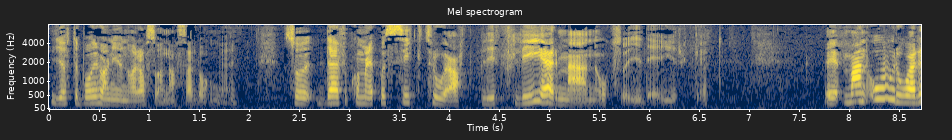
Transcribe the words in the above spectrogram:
I Göteborg har ni ju några sådana salonger. Så därför kommer det på sikt, tror jag, att bli fler män också i det yrket. Eh, man oroade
